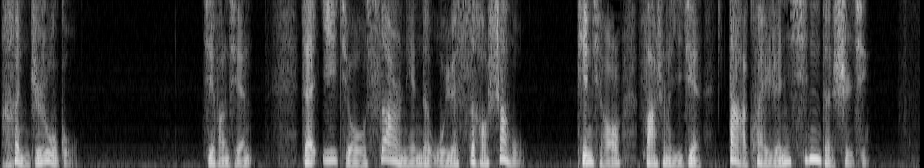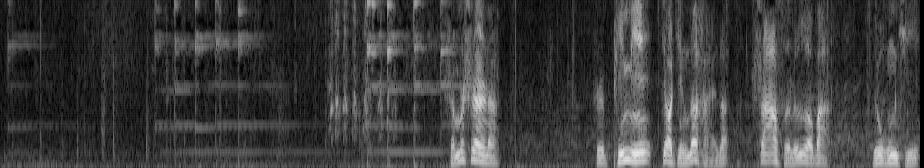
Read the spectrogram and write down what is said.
恨之入骨。解放前。在一九四二年的五月四号上午，天桥发生了一件大快人心的事情。什么事儿呢？是平民叫景德海的杀死了恶霸刘洪奇。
